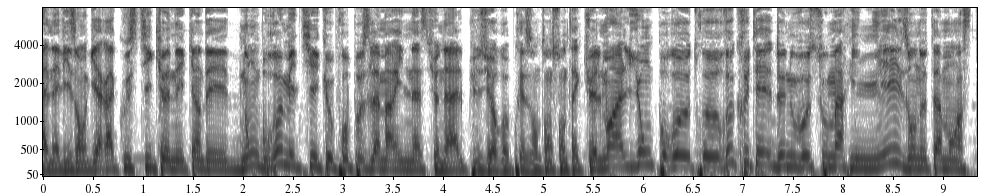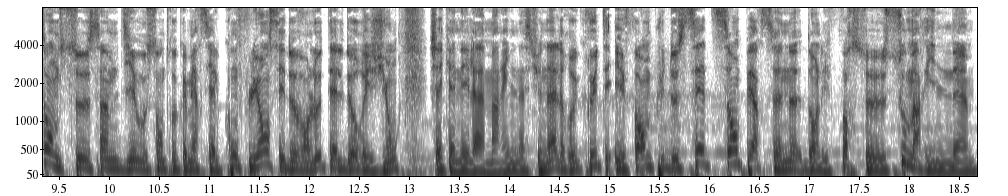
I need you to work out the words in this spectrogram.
Analyse en guerre acoustique n'est qu'un des nombreux métiers que propose la Marine nationale. Plusieurs représentants sont actuellement à Lyon pour recruter de nouveaux sous-mariniers. Ils ont notamment un stand ce samedi au centre commercial Confluence et devant l'hôtel de région. Chaque année, la Marine nationale recrute et forme plus de 700 personnes dans les forces sous-marines.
